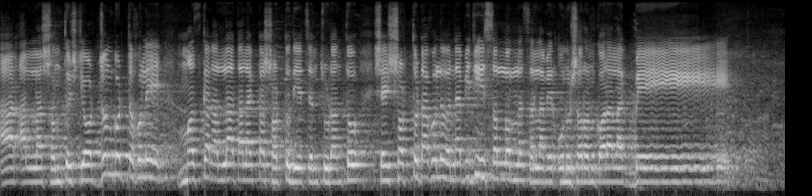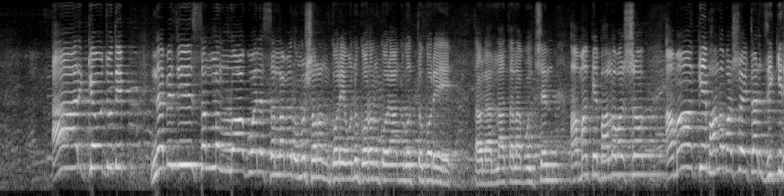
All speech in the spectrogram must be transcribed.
আর আল্লাহ সন্তুষ্টি অর্জন করতে হলে মাঝখান আল্লাহ তালা একটা শর্ত দিয়েছেন চূড়ান্ত। সেই শর্তটা হলো নাবিজি সাল্লাহ সাল্লামের অনুসরণ করা লাগবে। আর কেউ যদি নবীজি সাল্লামের অনুসরণ করে, অনুকরণ করে, আনুগত্য করে। তাহলে আল্লাহ তাআলা বলছেন, আমাকে ভালোবাসো আমাকে ভালোবাসো, এটার জিকির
